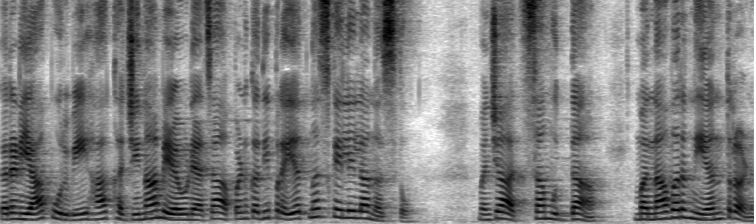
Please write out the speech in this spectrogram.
कारण यापूर्वी हा खजिना मिळवण्याचा आपण कधी प्रयत्नच केलेला नसतो. म्हणजे आजचा मुद्दा मनावर नियंत्रण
